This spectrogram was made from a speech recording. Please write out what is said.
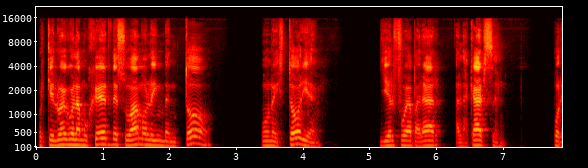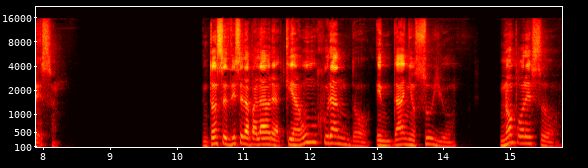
Porque luego la mujer de su amo le inventó una historia y él fue a parar a la cárcel por eso. Entonces dice la palabra que aún jurando en daño suyo, no por eso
